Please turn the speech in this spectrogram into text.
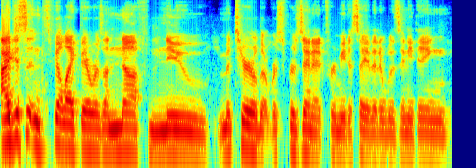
I just didn't feel like there was enough new material that was presented for me to say that it was anything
